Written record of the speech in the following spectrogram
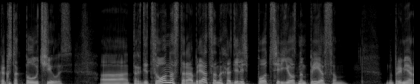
Как же так получилось? А, традиционно старообрядцы находились под серьезным прессом. Например,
